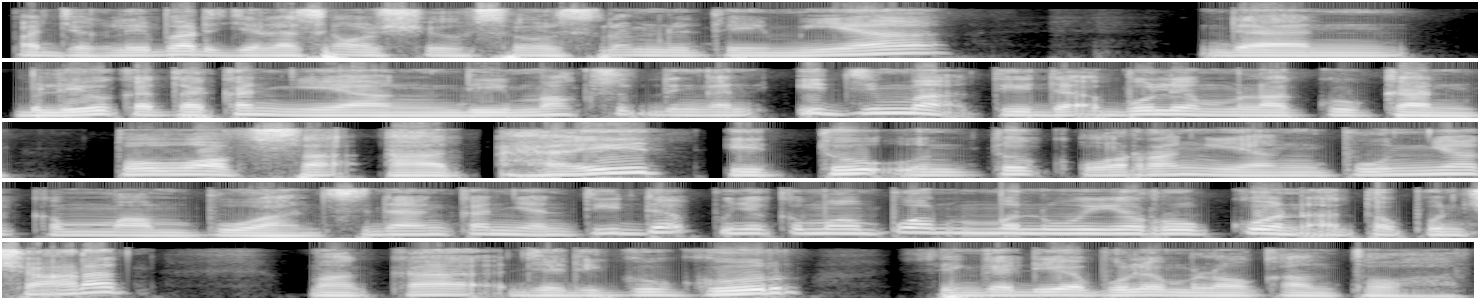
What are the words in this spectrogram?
panjang lebar dijelaskan oleh Syekh Islam Taimiyah dan beliau katakan yang dimaksud dengan ijma tidak boleh melakukan tawaf saat haid itu untuk orang yang punya kemampuan. Sedangkan yang tidak punya kemampuan memenuhi rukun ataupun syarat maka jadi gugur sehingga dia boleh melakukan tawaf.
